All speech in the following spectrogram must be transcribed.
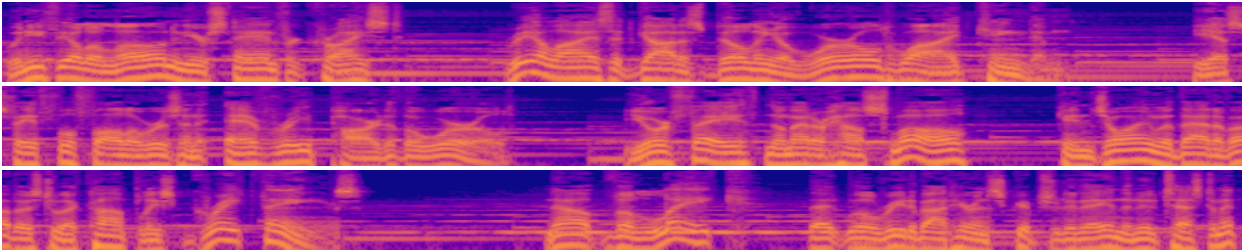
When you feel alone in your stand for Christ, realize that God is building a worldwide kingdom. He has faithful followers in every part of the world. Your faith, no matter how small, can join with that of others to accomplish great things. Now, the lake that we'll read about here in Scripture today in the New Testament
